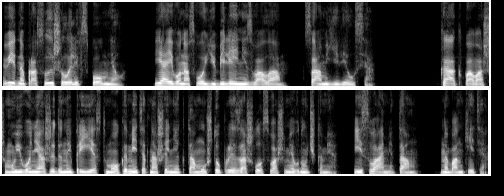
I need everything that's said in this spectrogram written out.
Видно, прослышал или вспомнил. Я его на свой юбилей не звала, сам явился. Как, по-вашему, его неожиданный приезд мог иметь отношение к тому, что произошло с вашими внучками и с вами там, на банкете?»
